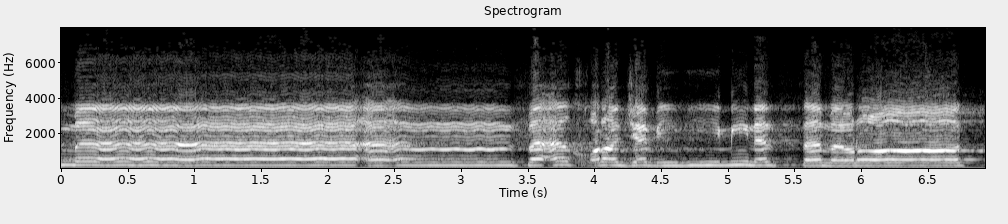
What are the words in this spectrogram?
ماء فأخرج به من الثمرات.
